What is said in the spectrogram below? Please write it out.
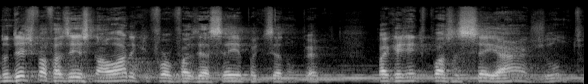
Não deixe para fazer isso na hora que for fazer a ceia, para que você não perca, para que a gente possa ceiar junto.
